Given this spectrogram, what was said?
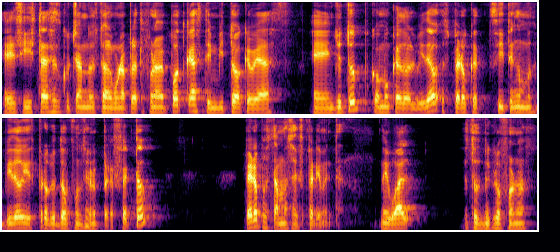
Eh, si estás escuchando esto en alguna plataforma de podcast, te invito a que veas en YouTube cómo quedó el video. Espero que sí tengamos video y espero que todo funcione perfecto. Pero pues estamos experimentando. Igual, estos micrófonos,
